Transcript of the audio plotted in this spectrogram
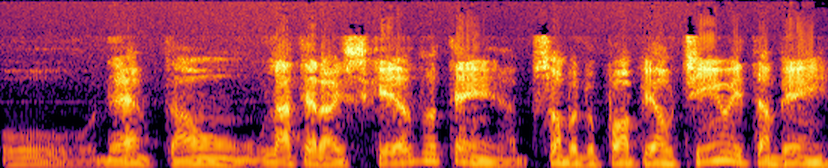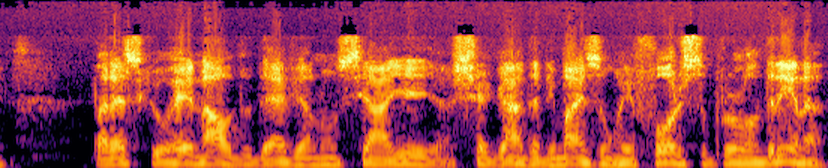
o, né? Então o lateral esquerdo tem a sombra do Pop Altinho e também parece que o Reinaldo deve anunciar aí a chegada de mais um reforço para o Londrina.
